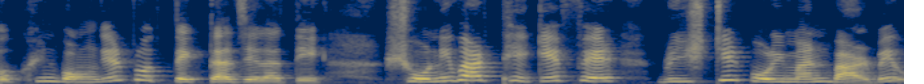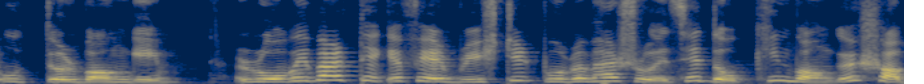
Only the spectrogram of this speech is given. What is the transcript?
দক্ষিণবঙ্গের প্রত্যেকটা জেলাতে। শনিবার থেকে ফের বৃষ্টির পরিমাণ বাড়বে উত্তরবঙ্গে। রবিবার থেকে ফের বৃষ্টির পূর্বাভাস রয়েছে দক্ষিণবঙ্গের সব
